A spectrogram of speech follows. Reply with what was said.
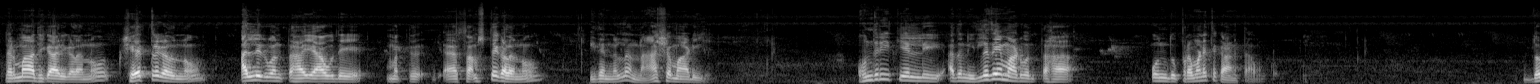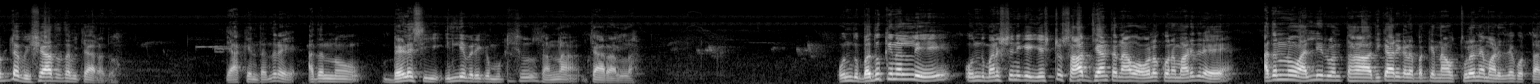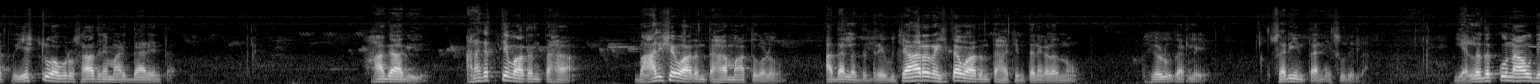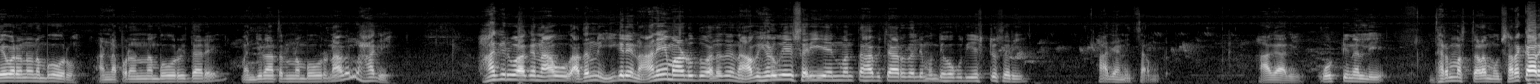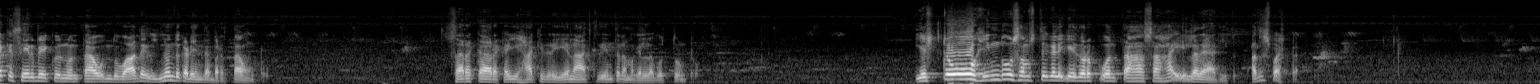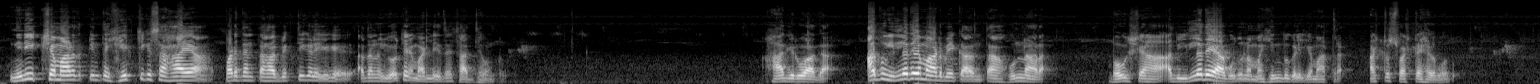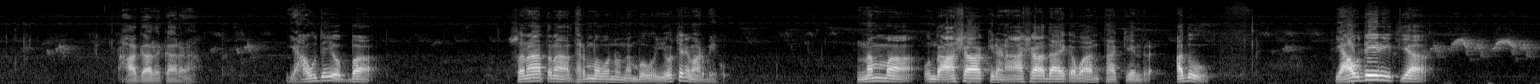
ಧರ್ಮಾಧಿಕಾರಿಗಳನ್ನು, ಕ್ಷೇತ್ರಗಳನ್ನು, ಅಲ್ಲಿರುವಂತಹ ಯಾವುದೇ ಮತ್ತು ಸಂಸ್ಥೆಗಳನ್ನು ಇದನ್ನೆಲ್ಲ ನಾಶ ಮಾಡಿ ಒಂದು ರೀತಿಯಲ್ಲಿ ಅದನ್ನು ಇಲ್ಲದೇ ಮಾಡುವಂತಹ ಒಂದು ಪ್ರವಣತೆ ಕಾಣ್ತಾ ಉಂಟು. ದೊಡ್ಡ ವಿಷಾದದ ವಿಚಾರ ಅದು. ಯಾಕೆಂತಂದರೆ ಅದನ್ನು ಬೆಳೆಸಿ ಇಲ್ಲಿವರೆಗೆ ಮುಟ್ಟಿಸುವುದು ಸಣ್ಣ ವಿಚಾರ ಅಲ್ಲ. ಒಂದು ಬದುಕಿನಲ್ಲಿ ಒಂದು ಮನುಷ್ಯನಿಗೆ ಎಷ್ಟು ಸಾಧ್ಯ ಅಂತ ನಾವು ಅವಲೋಕನ ಮಾಡಿದರೆ ಅದನ್ನು ಅಲ್ಲಿರುವಂತಹ ಅಧಿಕಾರಿಗಳ ಬಗ್ಗೆ ನಾವು ತುಲನೆ ಮಾಡಿದರೆ ಗೊತ್ತಾಗ್ತದೆ. ಎಷ್ಟು ಅವರು ಸಾಧನೆ ಮಾಡಿದ್ದಾರೆ ಅಂತ. ಹಾಗಾಗಿ ಅನಗತ್ಯವಾದಂತಹ ಬಾಲಿಷವಾದಂತಹ ಮಾತುಗಳು ಅದಲ್ಲದಿದ್ದರೆ ವಿಚಾರರಹಿತವಾದಂತಹ ಚಿಂತನೆಗಳನ್ನು ಹೇಳುವುದರಲ್ಲಿ ಸರಿ ಅಂತ ಅನ್ನಿಸುವುದಿಲ್ಲ. ಎಲ್ಲದಕ್ಕೂ ನಾವು ದೇವರನ್ನು ನಂಬುವವರು, ಅಣ್ಣಪ್ಪನನ್ನು ನಂಬುವವರು ಇದ್ದಾರೆ, ಮಂಜುನಾಥನನ್ನು ನಂಬುವವರು, ನಾವೆಲ್ಲ ಹಾಗೆ. ಹಾಗಿರುವಾಗ ನಾವು ಅದನ್ನು ಈಗಲೇ ನಾನೇ ಮಾಡುವುದು ಅಲ್ಲದೆ ನಾವು ಹೇಳುವುದೇ ಸರಿ ಎನ್ನುವಂತಹ ವಿಚಾರದಲ್ಲಿ ಮುಂದೆ ಹೋಗುವುದು ಎಷ್ಟು ಸರಿ? ಹಾಗೆ ಅನಿಸ್ತಾ ಉಂಟು. ಹಾಗಾಗಿ ಒಟ್ಟಿನಲ್ಲಿ ಧರ್ಮಸ್ಥಳ ಸರ್ಕಾರಕ್ಕೆ ಸೇರಬೇಕು ಎನ್ನುವಂತಹ ಒಂದು ವಾದ ಇನ್ನೊಂದು ಕಡೆಯಿಂದ ಬರ್ತಾ ಉಂಟು. ಸರ್ಕಾರ ಕೈ ಹಾಕಿದರೆ ಏನಾಗ್ತದೆ ಅಂತ ನಮಗೆಲ್ಲ ಗೊತ್ತುಂಟು. ಎಷ್ಟೋ ಹಿಂದೂ ಸಂಸ್ಥೆಗಳಿಗೆ ದೊರಕುವಂತಹ ಸಹಾಯ ಇಲ್ಲದೆ ಆದೀತು. ಅದು ಸ್ಪಷ್ಟ. ನಿರೀಕ್ಷೆ ಮಾಡೋದಕ್ಕಿಂತ ಹೆಚ್ಚಿಗೆ ಸಹಾಯ ಪಡೆದಂತಹ ವ್ಯಕ್ತಿಗಳಿಗೆ ಅದನ್ನು ಯೋಚನೆ ಮಾಡಲಿಕ್ಕೆ ಸಾಧ್ಯ ಉಂಟು. ಹಾಗಿರುವಾಗ ಅದು ಇಲ್ಲದೆ ಮಾಡಬೇಕಾದಂತಹ ಹುನ್ನಾರ, ಬಹುಶಃ ಅದು ಇಲ್ಲದೇ ಆಗುವುದು ನಮ್ಮ ಹಿಂದೂಗಳಿಗೆ ಮಾತ್ರ. ಅಷ್ಟು ಸ್ಪಷ್ಟ ಹೇಳ್ಬೋದು. ಹಾಗಾದ ಕಾರಣ ಯಾವುದೇ ಒಬ್ಬ ಸನಾತನ ಧರ್ಮವನ್ನು ನಂಬುವ ಯೋಚನೆ ಮಾಡಬೇಕು. ನಮ್ಮ ಒಂದು ಆಶಾ ಕಿರಣ ಆಶಾದಾಯಕವಾದಂತಹ ಕೇಂದ್ರ. ಅದು ಯಾವುದೇ ರೀತಿಯ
